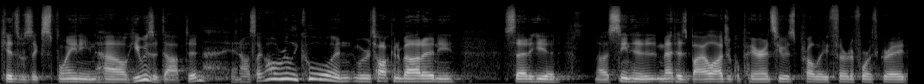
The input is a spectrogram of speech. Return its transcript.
kids was explaining how he was adopted and I was like, "Oh, really cool." And we were talking about it and he said he had uh, seen his, met his biological parents. He was probably third or fourth grade.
